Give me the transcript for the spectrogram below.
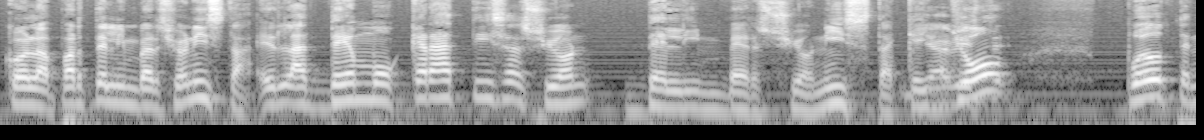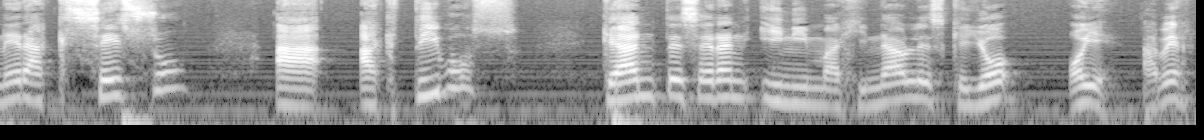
con la parte del inversionista. Es la democratización del inversionista, que yo puedo tener acceso a activos que antes eran inimaginables, que yo, oye, a ver,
